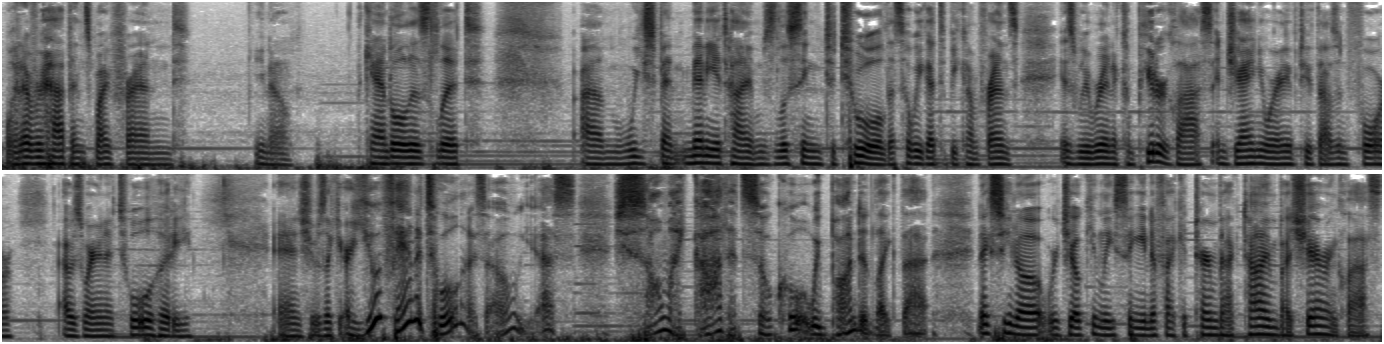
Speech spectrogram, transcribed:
Whatever happens my friend you know the candle is lit um, we spent many a times listening to Tool. That's how we got to become friends. Is we were in a computer class in January of 2004. I was wearing a Tool hoodie, and she was like, "Are you a fan of Tool?" And I said, "Oh yes." She said, "Oh my god, that's so cool." We bonded like that. Next, thing you know, we're jokingly singing "If I Could Turn Back Time" by Cher in class,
